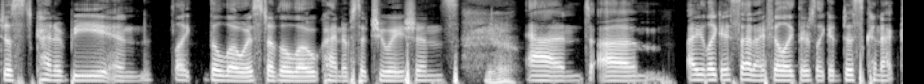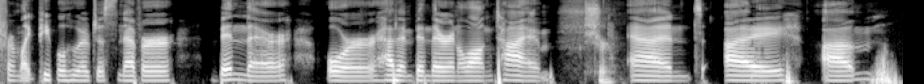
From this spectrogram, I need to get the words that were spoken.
just kind of be in like the lowest of the low kind of situations. Yeah. And um I like I said, I feel like there's like a disconnect from like people who have just never been there or haven't been there in a long time. Sure. And I um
